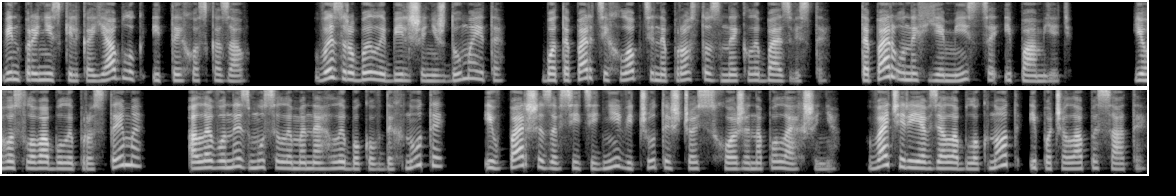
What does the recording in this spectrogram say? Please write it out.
Він приніс кілька яблук і тихо сказав Ви зробили більше, ніж думаєте, бо тепер ці хлопці не просто зникли безвісти. Тепер у них є місце і пам'ять. Його слова були простими, але вони змусили мене глибоко вдихнути і вперше за всі ці дні відчути щось схоже на полегшення. Ввечері я взяла блокнот і почала писати.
